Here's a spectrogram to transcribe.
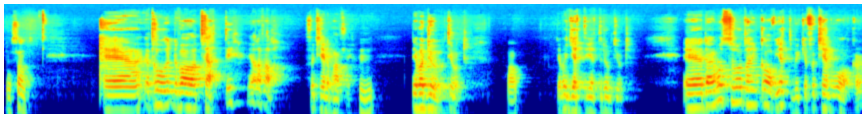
Det är sant. Eh, jag tror det var 30 i alla fall. För Caleb Huntley. Mm. Det var dumt gjort. Ja. Det var jätte, jättedumt gjort. Eh, däremot så tror jag att han gav jättemycket för Ken Walker.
